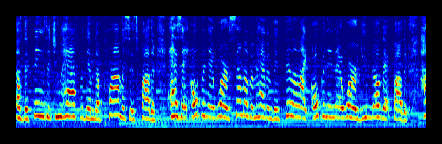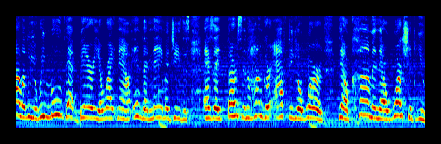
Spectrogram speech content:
of the things that you have for them. The promises, Father, as they open their word. Some of them haven't been feeling like opening their word. You know that, Father. Hallelujah. We move that barrier right now in the name of Jesus as they thirst and hunger after after your word, they'll come and they'll worship you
